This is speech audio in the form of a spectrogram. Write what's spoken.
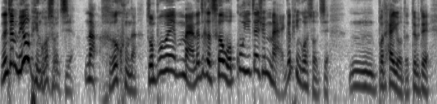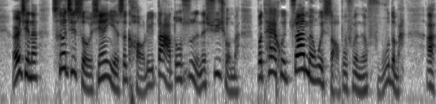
人家没有苹果手机，那何苦呢？总不会买了这个车，我故意再去买个苹果手机，嗯，不太有的，对不对？而且呢，车企首先也是考虑大多数人的需求嘛，不太会专门为少部分人服务的嘛。啊，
